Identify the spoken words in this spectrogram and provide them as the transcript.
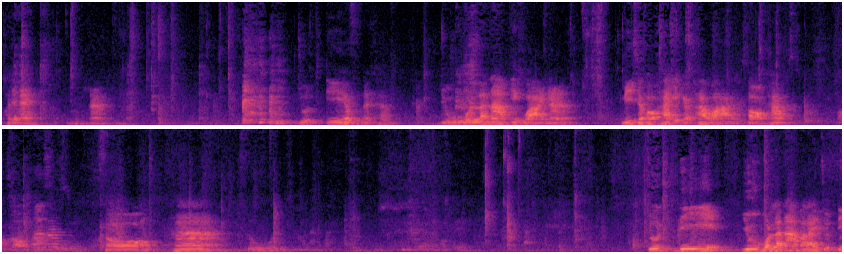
เข้าใจไหมอะจุด f นะครับ อยู่บนระนาบ x y นะ มีเฉพาะค่า x กับค่า y ตอบครับสองห้าศูนย์จุด D อยู่บนระนาบอะไรจุด D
